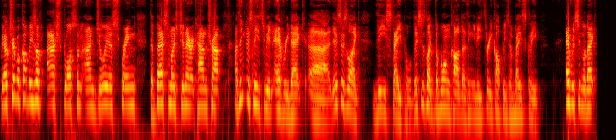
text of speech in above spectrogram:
We have triple copies of Ash Blossom and Joyous Spring, the best, most generic hand trap. I think this needs to be in every deck. Uh, this is like the staple. This is like the one card I think you need three copies and basically every single deck.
